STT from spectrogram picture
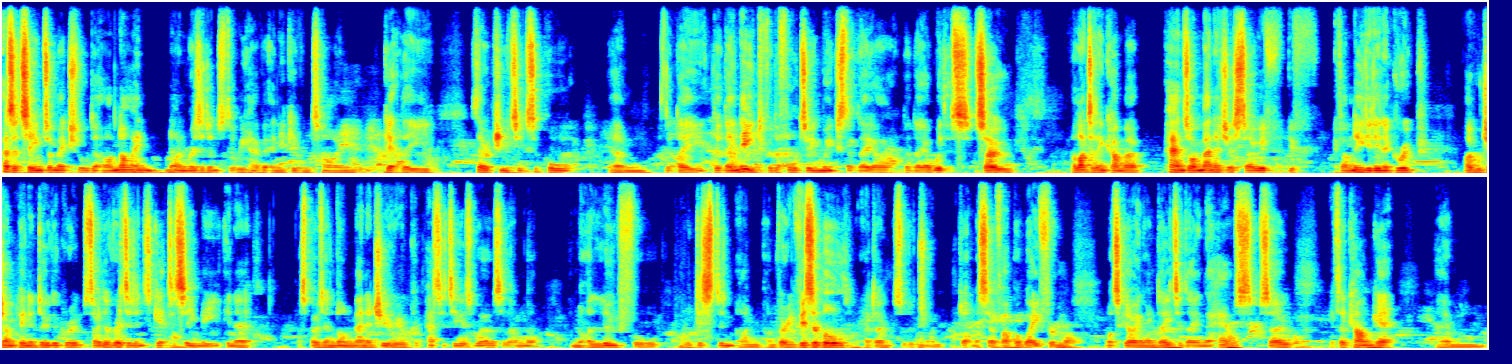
as a team to make sure that our nine nine residents that we have at any given time get the therapeutic support um, that they that they need for the 14 weeks that they are that they are with us. So I like to think I'm a hands-on manager. So if if if I'm needed in a group, I will jump in and do the group. So the residents get to see me in a I suppose a non-managerial capacity as well. So I'm not I'm not aloof or, or distant. I'm, I'm very visible. I don't sort of try and plot myself up away from what's going on day to day in the house. So if they can't get um,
